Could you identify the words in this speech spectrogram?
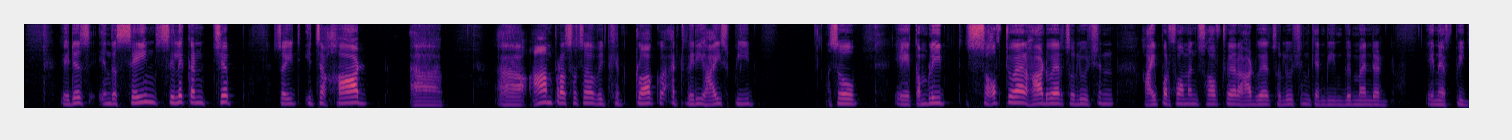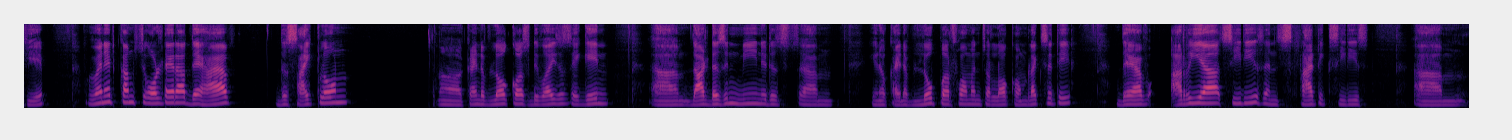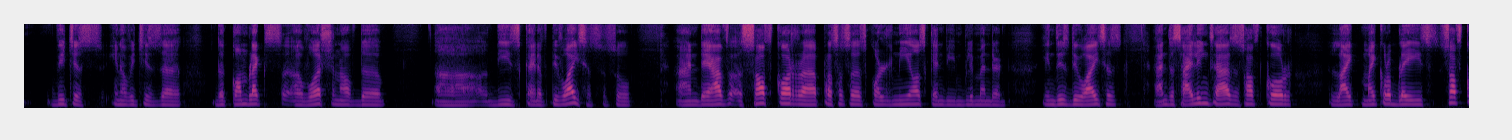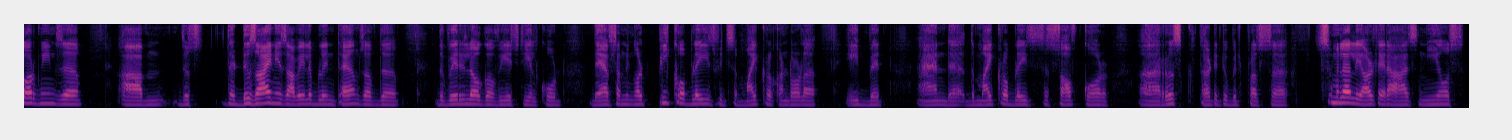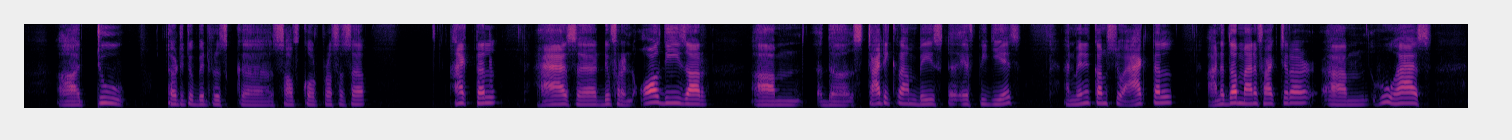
it is in the same silicon chip so it, it's a hard uh, uh, ARM processor which can clock at very high speed. So a complete software hardware solution high performance software hardware solution can be implemented in FPGA. When it comes to Altera they have the Cyclone uh, kind of low cost devices again um, that does not mean it is um, you know kind of low performance or low complexity. They have Arria series and Stratix series um, which is you know which is the, the complex uh, version of the uh, these kind of devices. So and they have soft core uh, processors called Nios can be implemented in these devices and the Xilinx has a soft core like microblaze. Soft core means uh, um, this, the design is available in terms of the, the Verilog or VHDL code. They have something called PicoBlaze which is a microcontroller 8 bit and uh, the microblaze is a soft core uh, RISC 32 bit processor. Similarly Altera has Nios uh, 2 32 bit RISC uh, soft core processor. Actel has uh, different. All these are um, the static RAM based FPGAs and when it comes to Actel another manufacturer um, who has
